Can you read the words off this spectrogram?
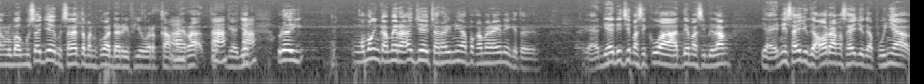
yang lo bagus aja. Misalnya temanku ada reviewer kamera, Ah, tech gadget, ah. udah ngomongin kamera aja cara ini apa kamera ini gitu. Ya dia dia sih masih kuat, dia masih bilang ya ini saya juga orang, saya juga punya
